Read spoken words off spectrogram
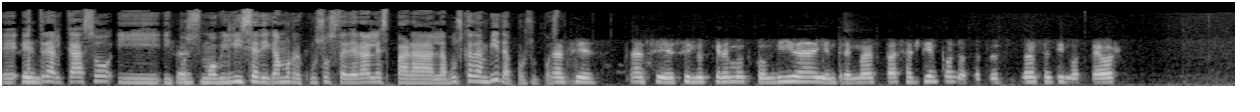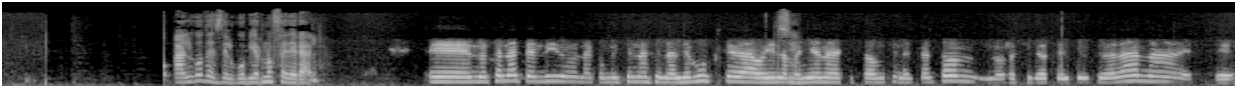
eh, sí. entre al caso y, y pues movilice, digamos, recursos federales para la búsqueda en vida, por supuesto. Así es, así es. Si los queremos con vida y entre más pasa el tiempo, nosotros nos sentimos peor. ¿Algo desde el gobierno federal? Eh, nos han atendido la Comisión Nacional de Búsqueda. Hoy en la sí. mañana que estábamos en el cantón, nos recibió atención ciudadana. Este,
